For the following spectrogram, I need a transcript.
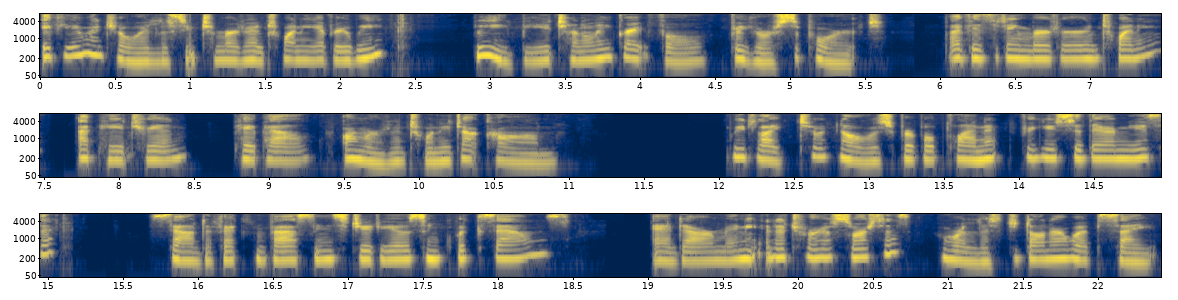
If you enjoy listening to Murder in 20 every week, we'd be eternally grateful for your support by visiting Murder in 20 at Patreon, PayPal, or murderin20.com. We'd like to acknowledge Purple Planet for use of their music Sound Effects from Vaseline Studios and Quick Sounds, and our many editorial sources who are listed on our website.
